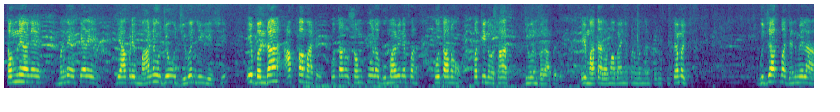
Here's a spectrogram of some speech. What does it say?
તમને અને મને અત્યારે જે આપણે માનવ જેવું જીવન જીવીએ છીએ, એ બંધારણ આપવા માટે પોતાનું સંપૂર્ણ ગુમાવીને પણ પોતાનો પતિનો સાથ જીવનભર આપેલો. એ માતા રમાબાઈને પણ વંદન કરું છું. તેમજ ગુજરાતમાં જન્મેલા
